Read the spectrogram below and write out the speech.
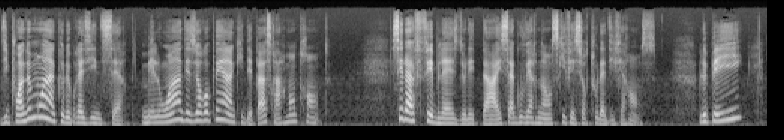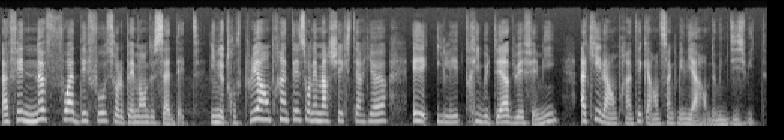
10 points de moins que le Brésil, certes, mais loin des Européens qui dépassent rarement 30. C'est la faiblesse de l'État et sa gouvernance qui fait surtout la différence. Le pays a fait neuf fois défaut sur le paiement de sa dette. Il ne trouve plus à emprunter sur les marchés extérieurs et il est tributaire du FMI, à qui il a emprunté 45 milliards en 2018.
